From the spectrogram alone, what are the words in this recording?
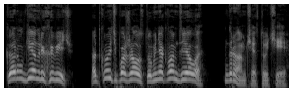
Карл Генрихович, откройте, пожалуйста, у меня к вам дело. Громче стучи.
